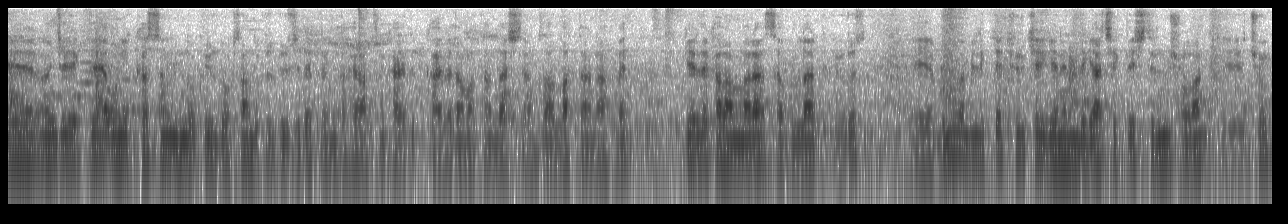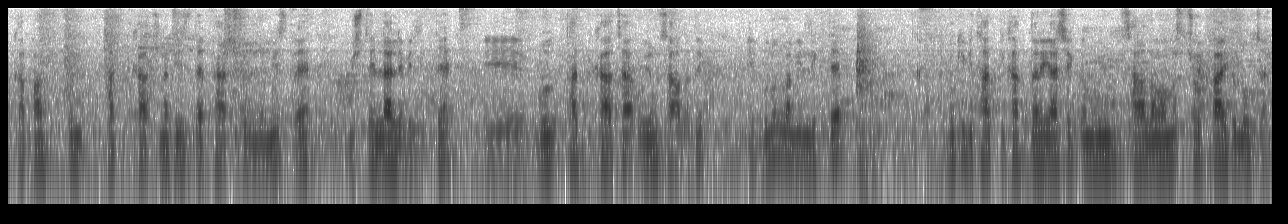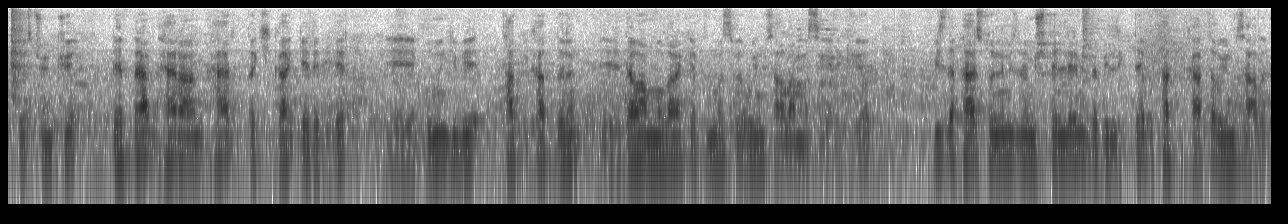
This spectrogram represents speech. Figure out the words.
Ee, öncelikle 12 Kasım 1999 Düzce depreminde hayatını kay- kaybeden vatandaşlarımıza Allah'tan rahmet, geride kalanlara sabırlar diliyoruz. Ee, bununla birlikte Türkiye genelinde gerçekleştirilmiş olan e, çök kapan tutun tatbikatına biz de personelimiz ve müşterilerle birlikte e, bu tatbikata uyum sağladık. E, bununla birlikte bu gibi tatbikatlara gerçekten uyum sağlamamız çok faydalı olacaktır. Çünkü deprem her an, her dakika gelebilir. Ee, bunun gibi tatbikatların e, devamlı olarak yapılması ve uyum sağlanması gerekiyor. Biz de personelimiz ve müşterilerimizle birlikte bu tatbikata uyum sağladık.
